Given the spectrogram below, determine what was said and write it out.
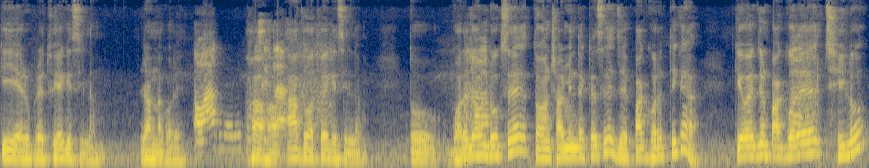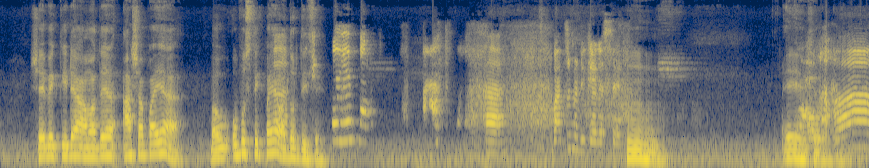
কি এর উপরে থুয়ে গেছিলাম। রান্না করে। হ্যাঁ হ্যাঁ আদোয়াত হয়ে গেছিলাম। তো ঘরে যখন ঢুকছে তখন শারমিন দেখতেছে যে পাকঘরের থেকে কেউ একজন পাকঘরে ছিল সেই ব্যক্তিটা আমাদের আশা পাইয়া বা উপস্থিত পাইয়া অদর দিছে হ্যাঁ। বাথরুমে ঢুকে গেছে। হুম হুম। এই হ্যাঁ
